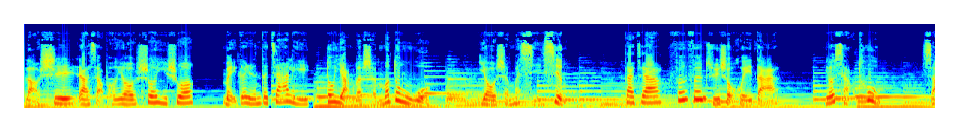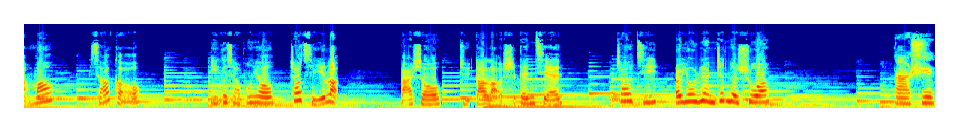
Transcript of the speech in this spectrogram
老师让小朋友说一说。每个人的家里都养了什么动物，有什么习性？大家纷纷举手回答：有小兔、小猫、小狗。一个小朋友着急了，把手举到老师跟前，着急而又认真的说：“老师，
